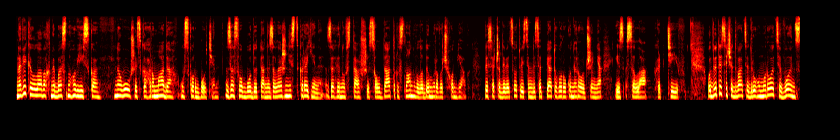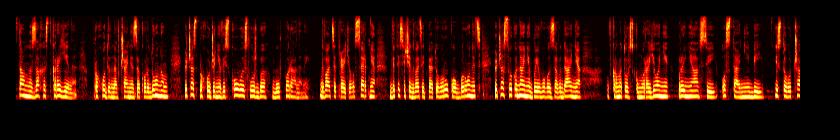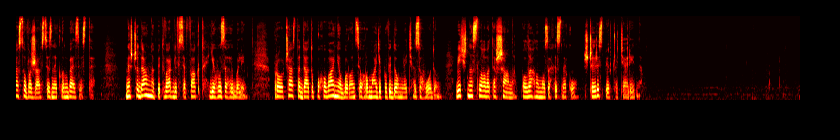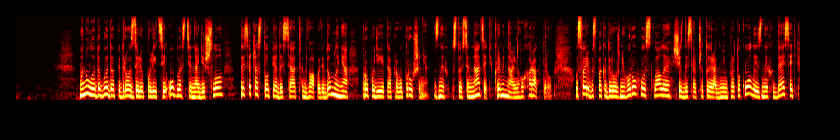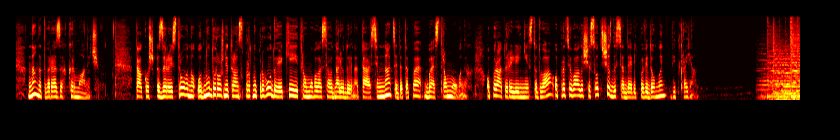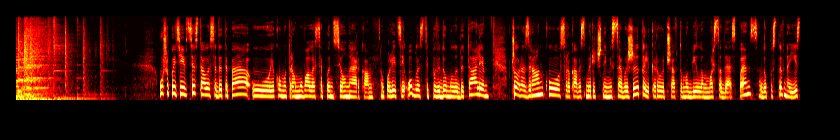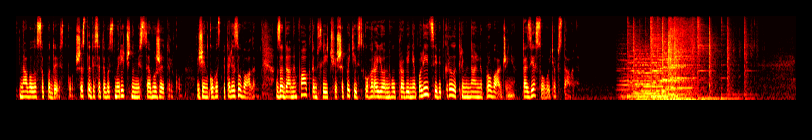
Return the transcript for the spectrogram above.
Навіки у лавах небесного війська Новоушицька громада у Скорботі за свободу та незалежність країни загинув старший солдат Руслан Володимирович Хом'як, 1985 року народження із села Хребтіїв. У 2022 році воїн став на захист країни, проходив навчання за кордоном. Під час проходження військової служби був поранений. 23 серпня 2025 року оборонець під час виконання бойового завдання в Краматорському районі прийняв свій останній бій і з того часу вважався зниклим безвісти. Нещодавно підтвердився факт його загибелі. Про час та дату поховання оборонця громаді повідомлять згодом. Вічна слава та шана полеглому захиснику, щире співчуття рідним. Минулої доби до підрозділів поліції області надійшло 1152 повідомлення про події та правопорушення. З них 117 – кримінального характеру. У сфері безпеки дорожнього руху склали 64 адмінпротоколи, із них 10 на нетверезих керманичів. Також зареєстровано одну дорожню транспортну пригоду, якій травмувалася одна людина, та 17 ДТП без травмованих. Оператори лінії 102 опрацювали 669 повідомлень від краян. У Шепетівці сталося ДТП, у якому травмувалася пенсіонерка. У поліції області повідомили деталі. Вчора зранку 48-річний місцевий житель, керуючи автомобілем Мерседес Пенс, допустив наїзд на велосипедистку, 68-річну місцеву жительку. Жінку госпіталізували. За даним фактом, слідчі Шепетівського районного управління поліції відкрили кримінальне провадження та з'ясовують обставини.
